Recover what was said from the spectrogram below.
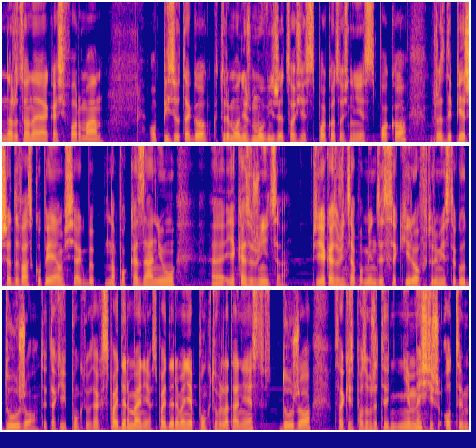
narzucona jakaś forma opisu tego, którym on już mówi, że coś jest spoko, coś nie jest spoko, podczas gdy pierwsze dwa skupiają się jakby na pokazaniu, e, jaka jest różnica. Czyli jaka jest różnica pomiędzy Sekiro, w którym jest tego dużo, tych takich punktów, jak w Spider-Manie. W Spider-Manie punktów latania jest dużo, w taki sposób, że ty nie myślisz o tym,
